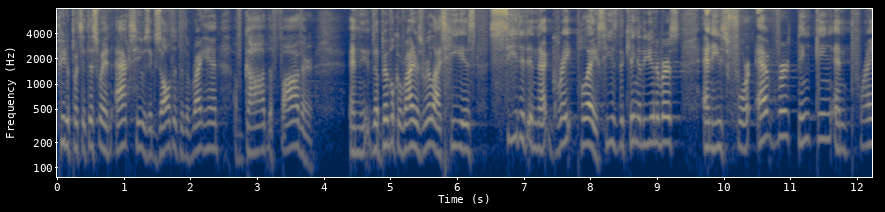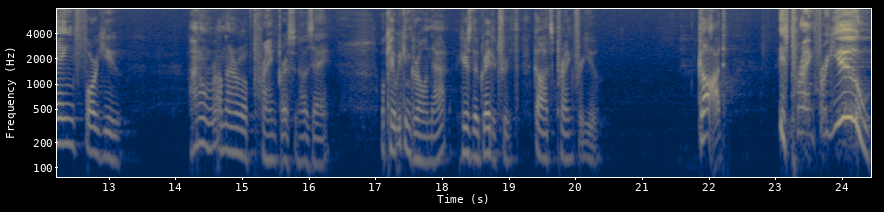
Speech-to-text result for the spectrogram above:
Peter puts it this way in Acts, he was exalted to the right hand of God the Father. And the, the, biblical writers realize he is seated in that great place. He's the king of the universe, and he's forever thinking and praying for you. I don't, I'm not a real praying person, Jose. Okay, we can grow in that. Here's the greater truth God's praying for you. God is praying for you.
